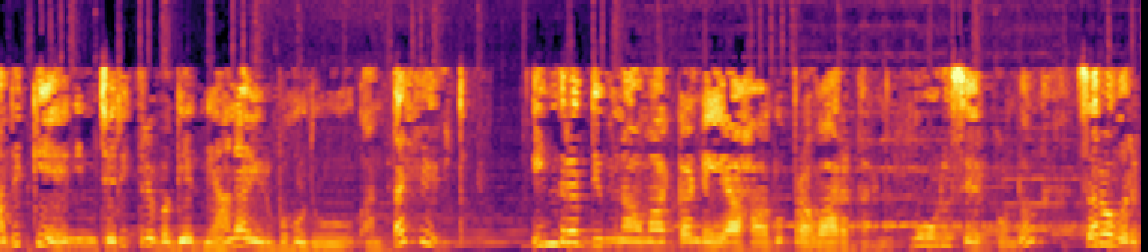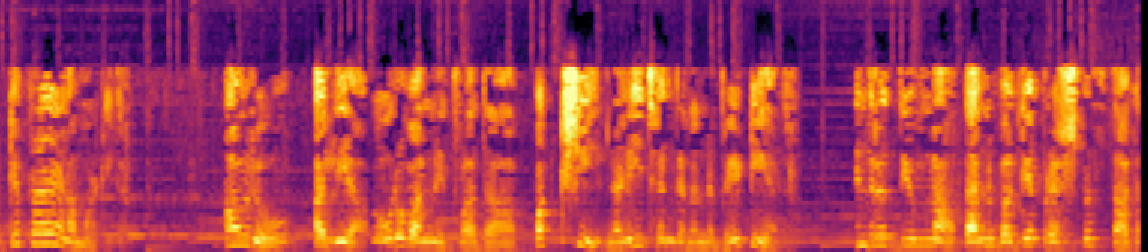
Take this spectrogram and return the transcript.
ಅದಕ್ಕೆ ನಿಮ್ ಚರಿತ್ರೆ ಬಗ್ಗೆ ಜ್ಞಾನ ಇರಬಹುದು ಅಂತ ಹೇಳ್ತು. ಇಂದ್ರದ್ಯುಮ್ನ ಮಾರ್ಕಂಡೇಯ ಹಾಗೂ ಪ್ರವಾರಕರ್ಣ ಮೂರು ಸೇರ್ಕೊಂಡು ಸರೋವರಕ್ಕೆ ಪ್ರಯಾಣ ಮಾಡಿದರು. ಅವರು ಅಲ್ಲಿಯ ಗೌರವಾನ್ವಿತವಾದ ಪಕ್ಷಿ ನಳಿಜಂಗನನ್ನ ಭೇಟಿಯಾದರು. ಇಂದ್ರದ್ಯುಮ್ನ ತನ್ನ ಬಗ್ಗೆ ಪ್ರಶ್ನಿಸಿದಾಗ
